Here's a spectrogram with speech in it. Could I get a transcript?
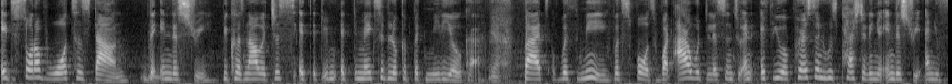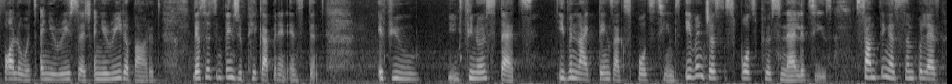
it sort of waters down the industry because now it just, it, it, it makes it look a bit mediocre. Yeah. But with me, with sports, what I would listen to, and if you're a person who's passionate in your industry and you follow it and you research and you read about it, there's certain things you pick up in an instant. If you if you know stats, even like things like sports teams, even just sports personalities, something as simple as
